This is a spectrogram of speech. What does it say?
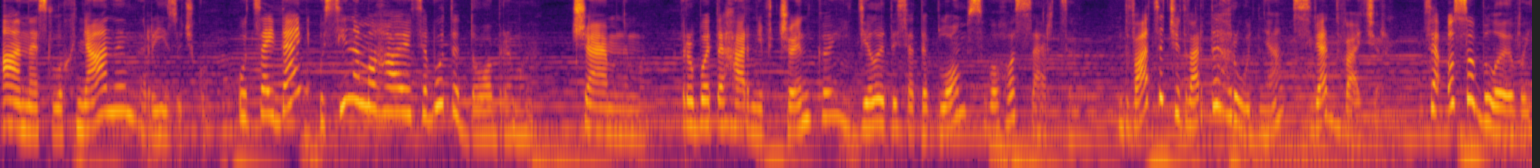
а не слухняним різочку. У цей день усі намагаються бути добрими, чемними, робити гарні вчинки і ділитися теплом свого серця. 24 грудня святвечір. Це особливий,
